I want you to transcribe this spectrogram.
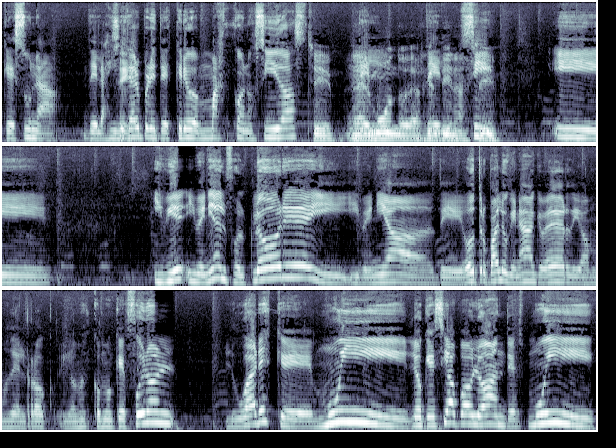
que es una de las Sí. intérpretes creo más conocidas. Sí, en el mundo de Argentina, sí. Y, y, venía del folclore y, y venía de otro palo que nada que ver, digamos, del rock. Digamos, como que fueron lugares que muy, lo que decía Pablo antes, muy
